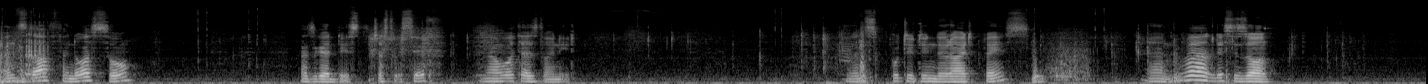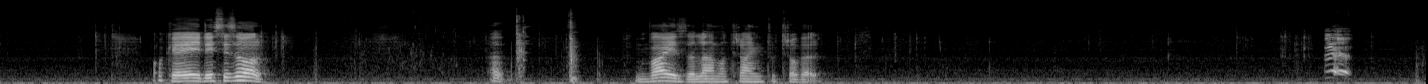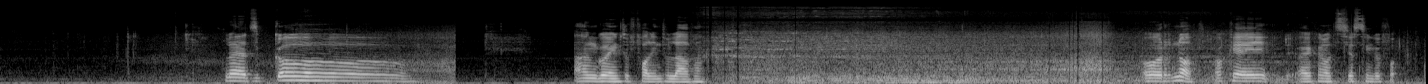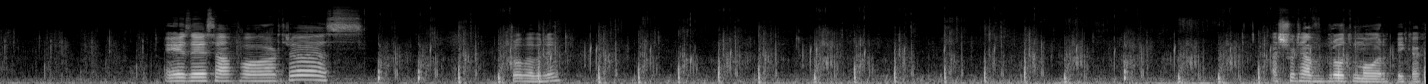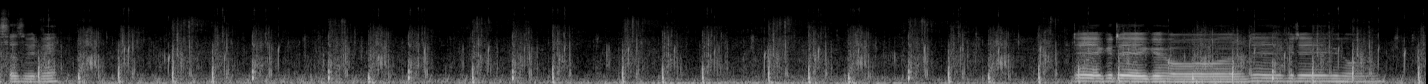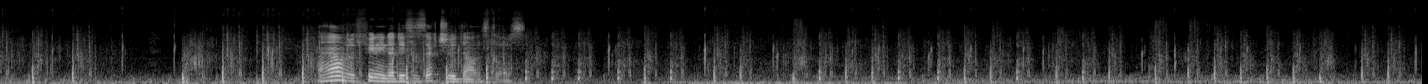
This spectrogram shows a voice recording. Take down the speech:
and stuff and also let's get this just to safe. Now what else do I need? Let's put it in the right place. And well this is all. Okay this is all. Uh, why is the llama trying to travel Let's go! I'm going to fall into lava. Or not. Okay, I cannot see a single fo- Is this a fortress? Probably. I should have brought more pickaxes with me. Dig, dig a hole, dig, dig hole. I have the feeling that this is actually downstairs.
